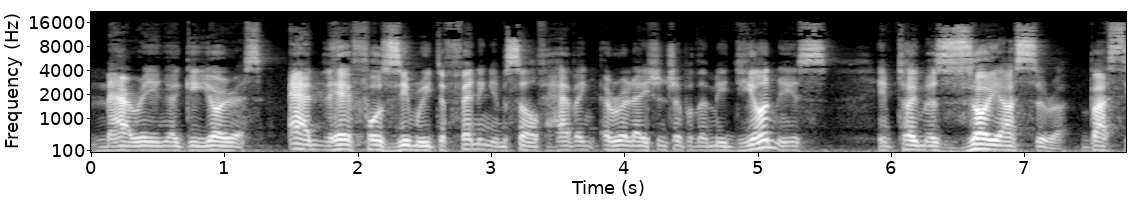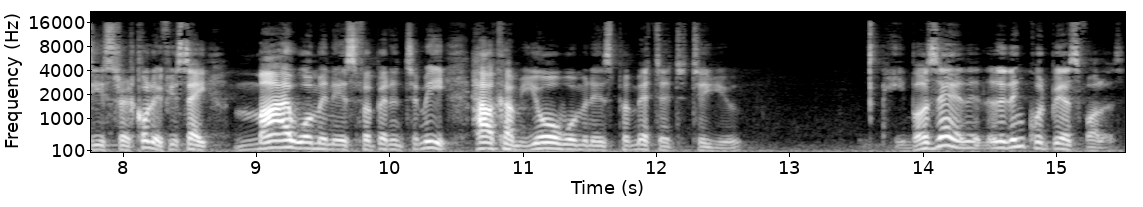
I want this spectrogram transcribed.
marrying a Gioris and therefore Zimri defending himself having a relationship with the Midianis? In Zoyasura, If you say, My woman is forbidden to me, how come your woman is permitted to you? The link would be as follows.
